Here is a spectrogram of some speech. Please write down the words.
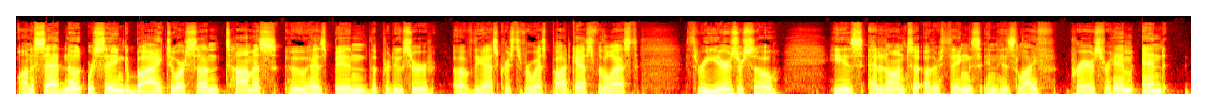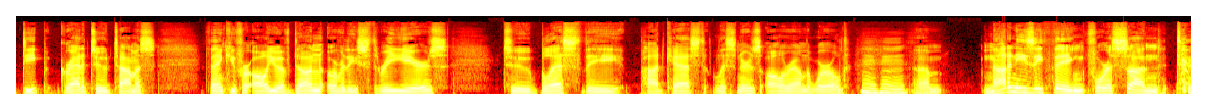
On a sad note, we're saying goodbye to our son Thomas, who has been the producer of the Ask Christopher West podcast for the last three years or so. He is headed on to other things in his life. Prayers for him and deep gratitude, Thomas. Thank you for all you have done over these three years to bless the podcast listeners all around the world. Mm-hmm. Um, not an easy thing for a son to,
